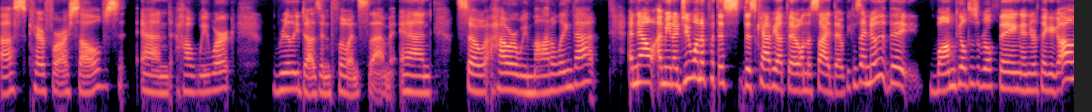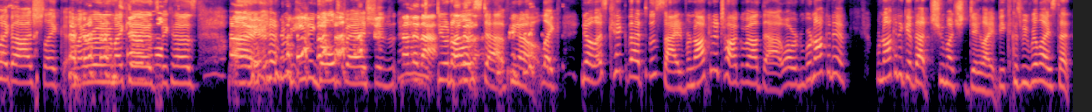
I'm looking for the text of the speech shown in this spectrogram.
us care for ourselves and how we work really does influence them. And so how are we modeling that? And now, I mean, I do want to put this this caveat though on the side though, because I know that the mom guilt is a real thing, and you're thinking, oh my gosh, like, am I ruining my kids because no. I am eating goldfish and doing all this stuff? You know, like, no, let's kick that to the side. We're not going to talk about that. Or we're not going to we're not going to give that too much daylight because we realize that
